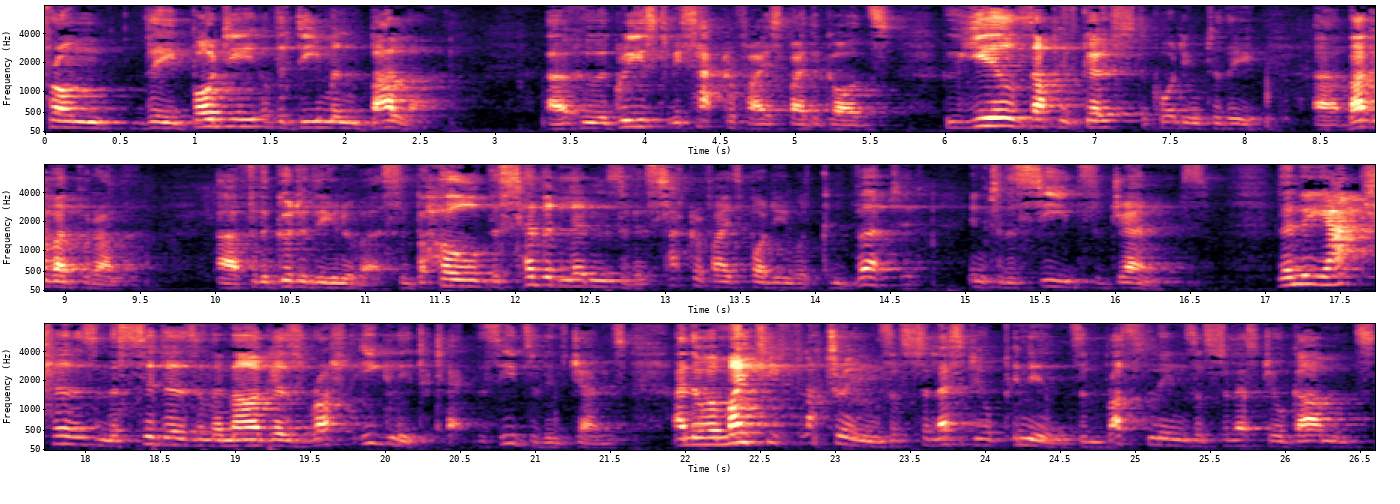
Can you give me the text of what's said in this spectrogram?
from the body of the demon Bala, uh, who agrees to be sacrificed by the gods, who yields up his ghost, according to the uh, Bhagavad Purana, uh, for the good of the universe. And behold, the severed limbs of his sacrificed body were converted into the seeds of gems. Then the Yakshas and the Siddhas and the Nagas rushed eagerly to collect the seeds of these gems, and there were mighty flutterings of celestial pinions and rustlings of celestial garments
